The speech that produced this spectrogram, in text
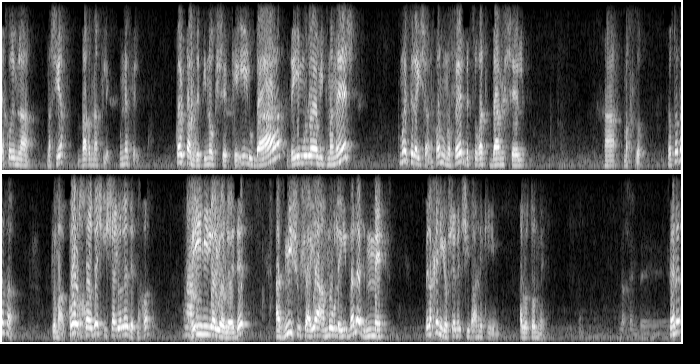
איך קוראים למשיח? בר נפלה, הוא נפל. כל פעם זה תינוק שכאילו בא, ואם הוא לא מתממש, כמו אצל האישה, נכון? הוא נופל בצורת דם של המחזור. זה אותו דבר. כלומר, כל חודש אישה יולדת, נכון? ואם היא לא יולדת, אז מישהו שהיה אמור להיוולד מת, ולכן היא יושבת שבעה נקיים על אותו מת. בסדר?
